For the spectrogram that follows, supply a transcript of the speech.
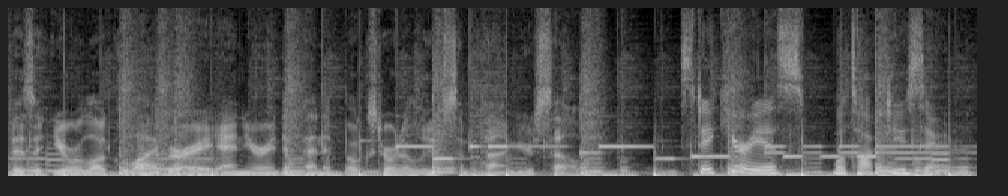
visit your local library and your independent bookstore to lose some time yourself. Stay curious. We'll talk to you soon.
